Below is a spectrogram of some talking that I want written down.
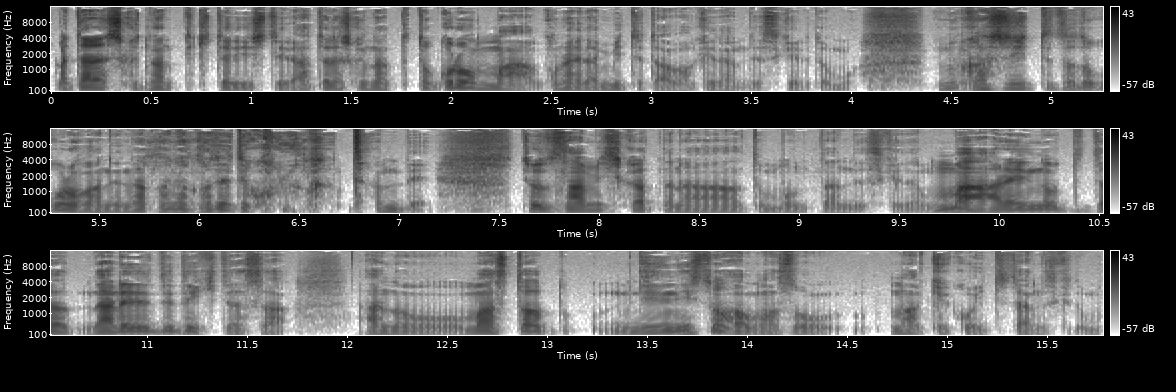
新しくなってきたりしてる新しくなったところをまあこの間見てたわけなんですけれども昔行ってたところがねなかなか出てこなかったんで ちょっと寂しかったなと思ったんですけどまああれに乗ってたあれで出てきたさあのまあスタートディズニーストアはまあそうまあ結構行ってたんですけども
